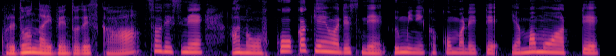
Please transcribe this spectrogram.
これどんなイベントですか？そうですね。あの福岡県はですね、海に囲まれて山もあって。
